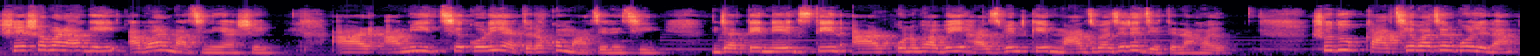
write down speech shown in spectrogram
শেষ হবার আগেই আবার মাছ নিয়ে আসে। আর আমি ইচ্ছে করেই এত রকম মাছ এনেছি, যাতে নেক্সট দিন আর কোনোভাবেই হাজব্যান্ডকে মাছ বাজারে যেতে না হয়। শুধু কাছে বাজার বলে না,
